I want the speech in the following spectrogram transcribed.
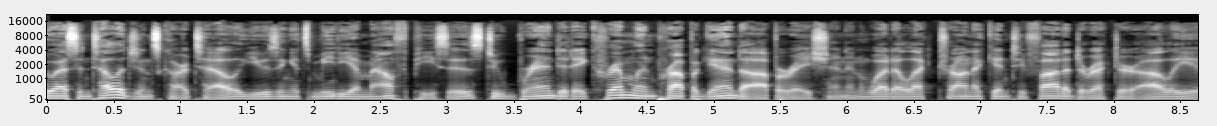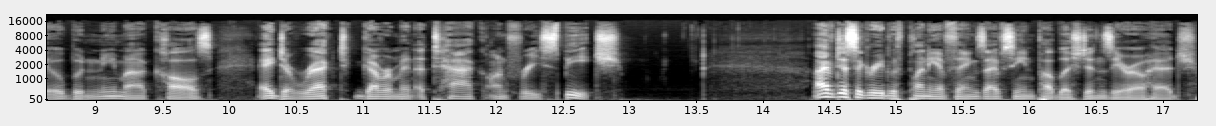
U.S. intelligence cartel using its media mouthpieces to brand it a Kremlin propaganda operation in what Electronic Intifada director Ali Abunimah calls a direct government attack on free speech. I've disagreed with plenty of things I've seen published in Zero Hedge.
